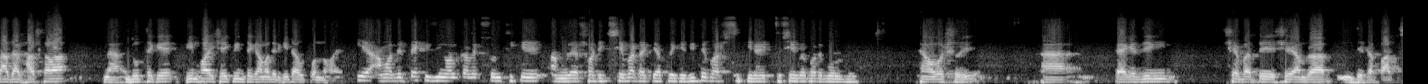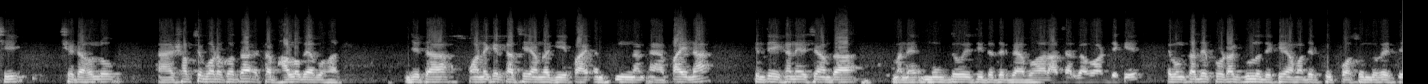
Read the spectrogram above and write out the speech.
তাজা ঘাস খাওয়া না, দুধ থেকে ক্রিম হয় সেই ক্রিম থেকে আমাদের ঘিটা উৎপন্ন হয়। কি আমাদের প্যাকেজিং অল কালেকশন থেকে আমরা সঠিক সেবাটা কি আপনাকে দিতে পারছি কিনা একটু সেই ব্যাপারে বলবেন? হ্যাঁ অবশ্যই। প্যাকেজিং সেবাতে এসে আমরা যেটা পাচ্ছি সেটা হলো সবচেয়ে বড় কথা একটা ভালো ব্যবহার যেটা অনেকের কাছে আমরা গিয়ে পাই না। কিন্তু এখানে এসে আমরা মানে মুগ্ধ হয়েছি তাদের ব্যবহার আচার ব্যবহার দেখে এবং তাদের প্রোডাক্টগুলো দেখে আমাদের খুব পছন্দ হয়েছে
